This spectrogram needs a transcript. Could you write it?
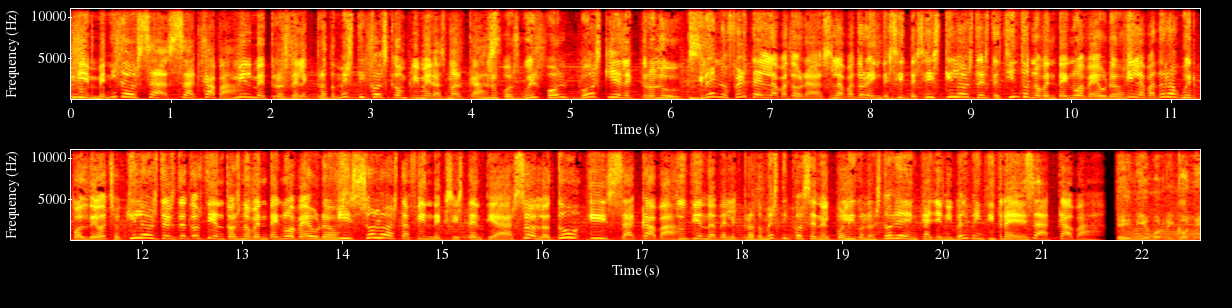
Bienvenidos a Sacaba. Mil metros de electrodomésticos con primeras marcas. Grupos Whirlpool, Bosch y Electrolux. Gran oferta en lavadoras. Lavadora Indesit de 6 kilos desde 199 euros. Y lavadora Whirlpool de 8 kilos desde 299 euros. Y solo hasta fin de existencia. Solo tú y Sacaba. Tu tienda de electrodomésticos en el Polígono Store en calle nivel 23. Sacaba. Ennio Morricone,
